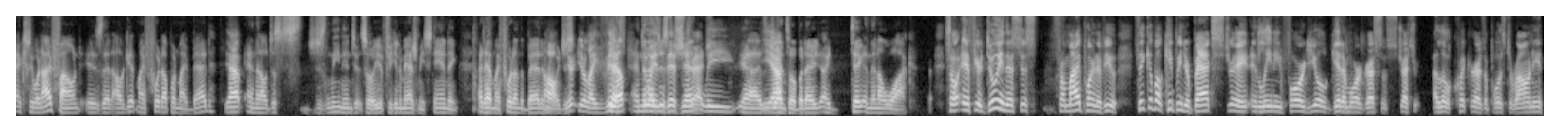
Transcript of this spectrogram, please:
actually, what I've found is that I'll get my foot up on my bed Yep. and then I'll just just lean into it. So if you can imagine me standing, I'd have my foot on the bed and I Oh, would just you're, you're like this, yep, and then I just this stretch. gently, yeah, it's Yep. gentle, but I I take and then I'll walk. So if you're doing this, just from my point of view, think about keeping your back straight and leaning forward. You'll get a more aggressive stretch a little quicker as opposed to rounding.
